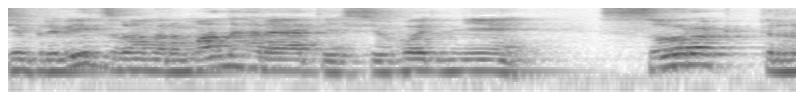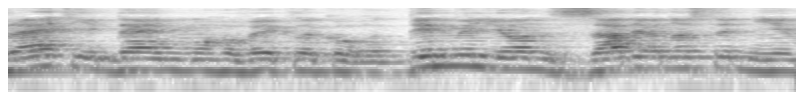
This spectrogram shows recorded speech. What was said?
Всім привіт! З вами Роман Грет. І сьогодні 43-й день мого виклику 1 мільйон за 90 днів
